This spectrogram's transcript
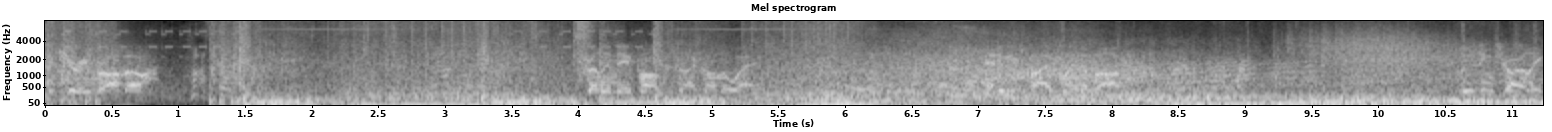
Securing Bravo. Hostile! Friendly napalm strike on the way. Enemy spy plane above. Losing Charlie.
